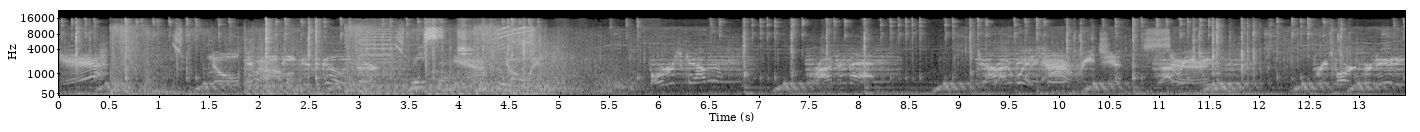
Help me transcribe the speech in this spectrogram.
Yeah? No SCV problem. good to go, sir. Research Yeah, I'm going. Orders, Captain? Roger that. Job right away, sir. I read you, sir. I read you. Reporting for duty.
